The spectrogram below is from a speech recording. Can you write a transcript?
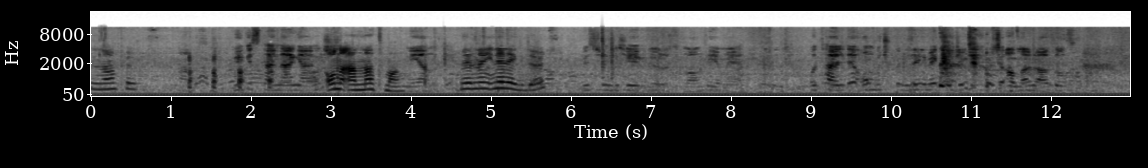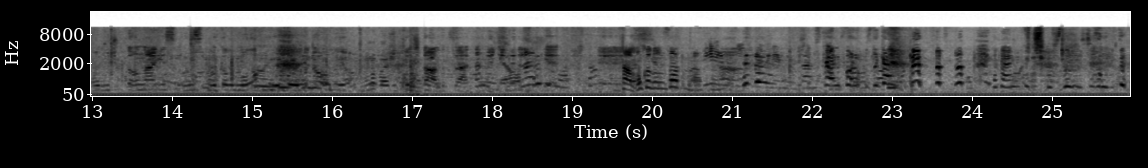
Şimdi ne yapıyoruz? Büyük İskender gelmiş. Onu anlatma. Niye anlatayım? Nereye, nereye gidiyoruz? Biz şimdi şeye gidiyoruz, mantı yemeye. Otelde 10.30'da bize yemek vereceklermiş. Allah razı olsun. 10.30'da onlar yesin, uyusun bakalım olur mu? Böyle ne oluyor? Geç kaldık zaten. Önce dediler ki, e, Tamam o kadar uzatma. ha, işte biz kendi paramızla kendi, kendi gücümüzle geçirdik.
